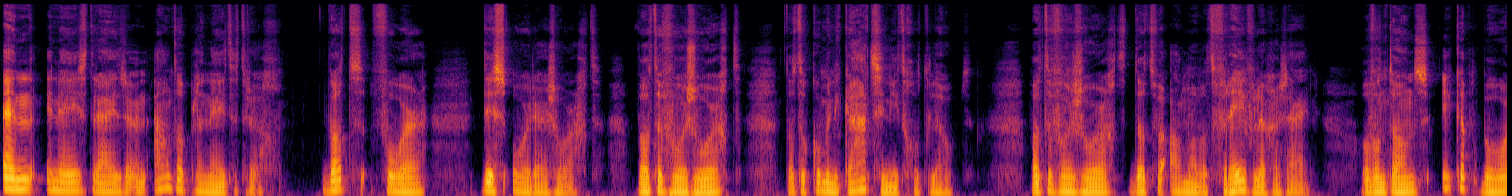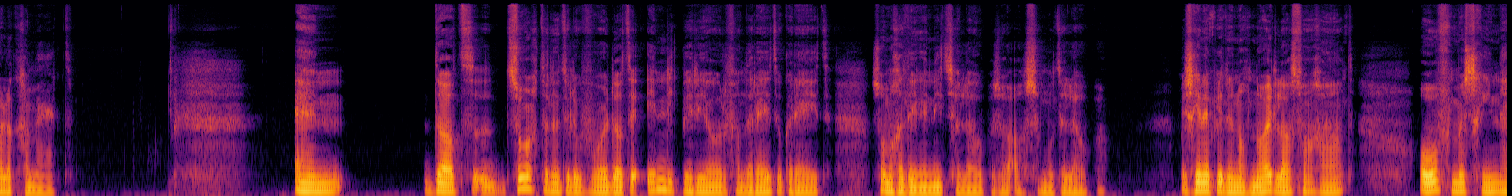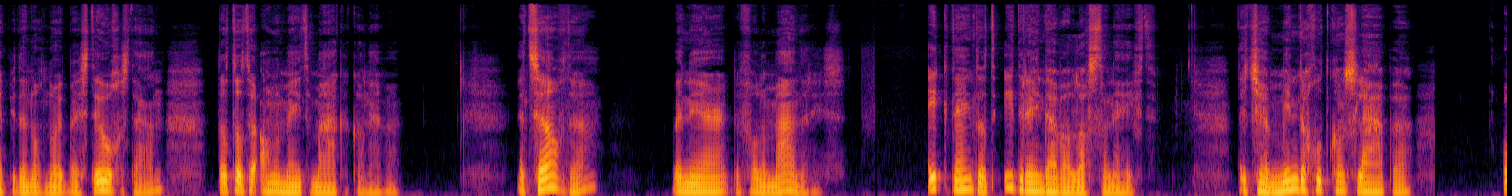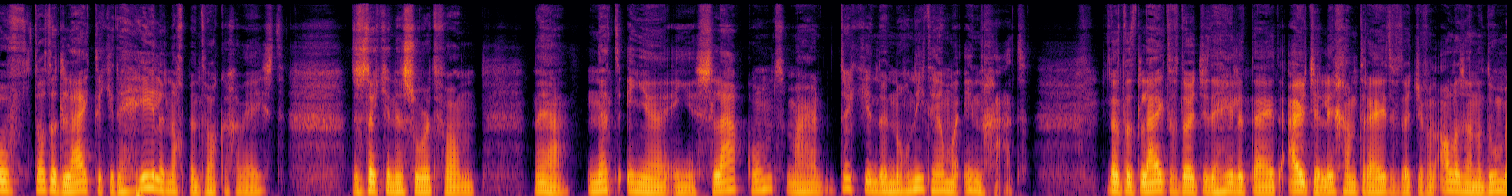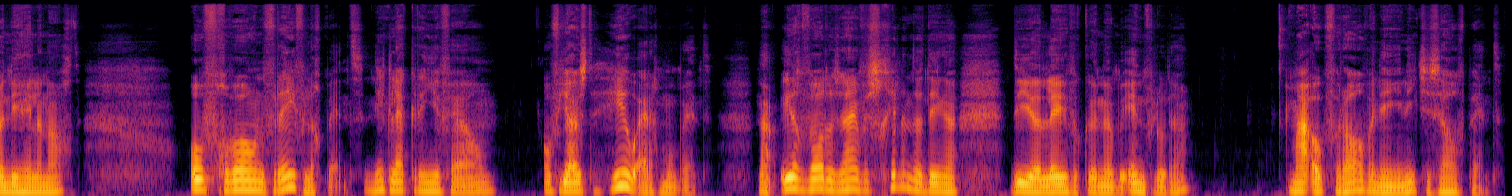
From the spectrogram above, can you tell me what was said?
En ineens draaien er een aantal planeten terug. Wat voor disorder zorgt. Wat ervoor zorgt dat de communicatie niet goed loopt. Wat ervoor zorgt dat we allemaal wat vreveliger zijn. Of althans, ik heb het behoorlijk gemerkt. En dat zorgt er natuurlijk voor dat er in die periode van de retrograde sommige dingen niet zo lopen zoals ze moeten lopen. Misschien heb je er nog nooit last van gehad, of misschien heb je er nog nooit bij stilgestaan dat dat er allemaal mee te maken kan hebben. Hetzelfde wanneer de volle maan er is. Ik denk dat iedereen daar wel last van heeft. Dat je minder goed kan slapen. Of dat het lijkt dat je de hele nacht bent wakker geweest. Dus dat je een soort van, nou ja, net in je, in je slaap komt, maar dat je er nog niet helemaal in gaat. Dat het lijkt of dat je de hele tijd uit je lichaam treedt, of dat je van alles aan het doen bent die hele nacht. Of gewoon wrevelig bent, niet lekker in je vel, of juist heel erg moe bent. Nou, in ieder geval, er zijn verschillende dingen die je leven kunnen beïnvloeden. Maar ook vooral wanneer je niet jezelf bent.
